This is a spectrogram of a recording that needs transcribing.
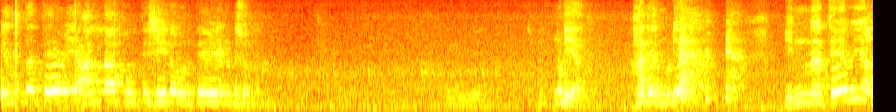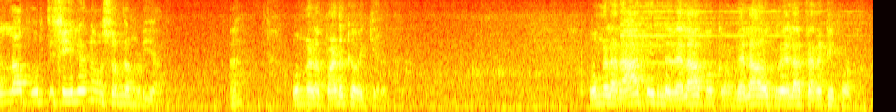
எந்த தேவையை அல்லாஹ் பூர்த்தி செய்த ஒரு தேவை என்கிட்ட சொல்லுங்க. முடியாது. ஹாஜர் முடியாது. இன்ன தேவையை அல்லா பூர்த்தி செய்யலைன்னு அவன் சொல்ல முடியாது. உங்களை படுக்க வைக்கிறது. உங்களை ராத்திரில வெலா பக்கம் வெலாவுக்கு வெலா திரட்டி போடணும்.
